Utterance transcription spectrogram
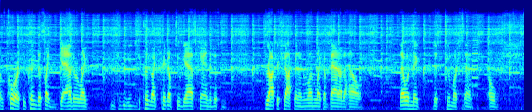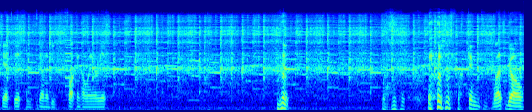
Of course, you couldn't just like gather like you, could, you, couldn't like pick up two gas cans and just drop your shotgun and run like a bat out of hell. That would make just too much sense. Oh shit, this is gonna be fucking hilarious. fucking let's go.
